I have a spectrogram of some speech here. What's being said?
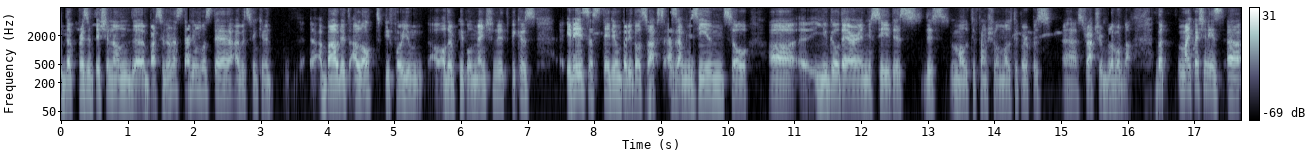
the presentation on the Barcelona stadium was there, I was thinking about it a lot before you other people mention it because it is a stadium, but it also acts as a museum. So uh, you go there and you see this this multifunctional, multi-purpose uh, structure, blah blah blah. But my question is, uh,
